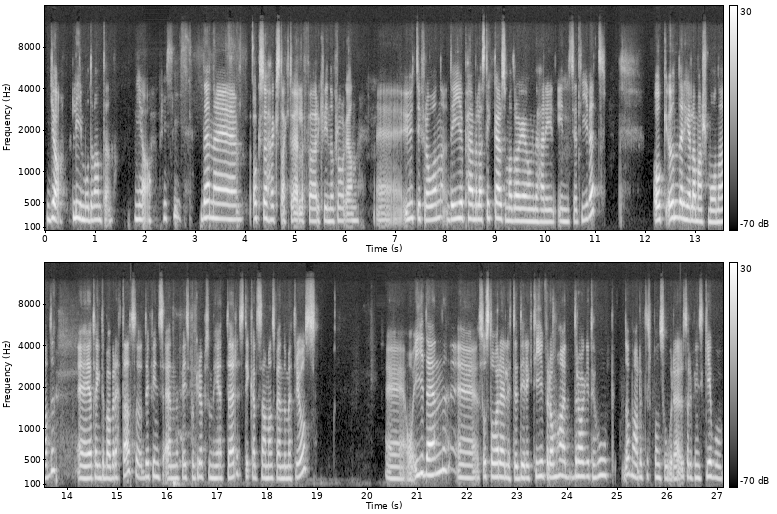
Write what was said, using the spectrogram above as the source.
Ja, livmodervanten. Ja, precis. Den är också högst aktuell för kvinnofrågan. Eh, utifrån, det är ju Pamela Stickar som har dragit igång det här initiativet. Och under hela mars månad, eh, jag tänkte bara berätta, så det finns en Facebookgrupp som heter Sticka tillsammans med endometrios. Eh, och i den eh, så står det lite direktiv för de har dragit ihop, de har lite sponsorer så det finns give-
